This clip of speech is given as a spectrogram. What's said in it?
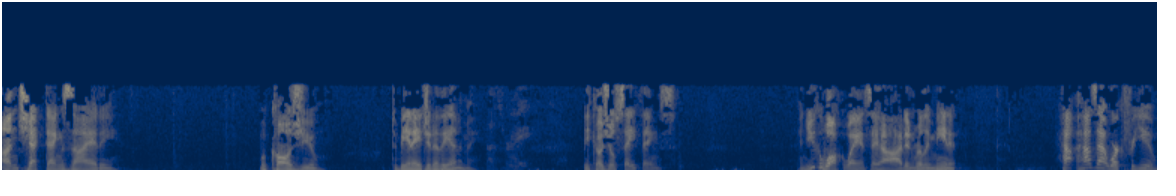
Unchecked anxiety will cause you to be an agent of the enemy. That's right. Because you'll say things. And you can walk away and say, oh, I didn't really mean it. How, how's that work for you?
